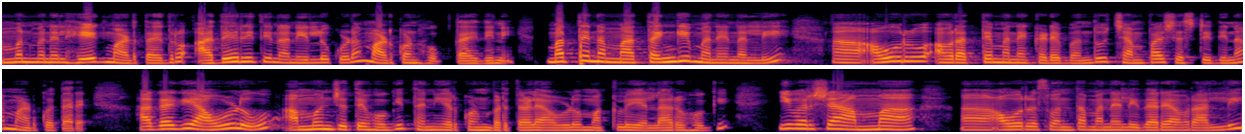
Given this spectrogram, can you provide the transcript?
ಅಮ್ಮನ ಮನೇಲಿ ಹೇಗ್ ಮಾಡ್ತಾ ಇದ್ರು ಅದೇ ರೀತಿ ನಾನು ಇಲ್ಲೂ ಕೂಡ ಮಾಡ್ಕೊಂಡು ಹೋಗ್ತಾ ಇದ್ದೀನಿ. ಮತ್ತೆ ನಮ್ಮ ತಂಗಿ ಮನೆಯಲ್ಲಿ ಅವರು ಅವ್ರ ಅತ್ತೆ ಮನೆ ಕಡೆ ಬಂದು ಚಂಪಾ ಷಷ್ಠಿ ದಿನ ಮಾಡ್ಕೋತಾರೆ. ಹಾಗಾಗಿ ಅವಳು ಅಮ್ಮನ ಜೊತೆ ಹೋಗಿ ತನಿ ಹರ್ಕೊಂಡು ಬರ್ತಾಳೆ. ಅವಳು ಮಕ್ಕಳು ಎಲ್ಲರೂ ಹೋಗಿ. ಈ ವರ್ಷ ಅಮ್ಮ ಅವರ ಸ್ವಂತ ಮನೇಲಿದ್ದಾರೆ. ಅವ್ರು ಅಲ್ಲಿ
